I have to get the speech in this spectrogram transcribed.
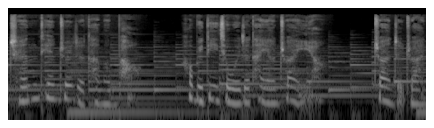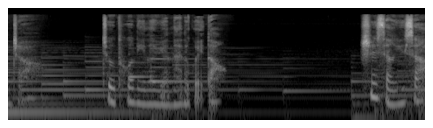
成天追着他们跑。好比地球围着太阳转一样，转着转着，就脱离了原来的轨道。试想一下，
